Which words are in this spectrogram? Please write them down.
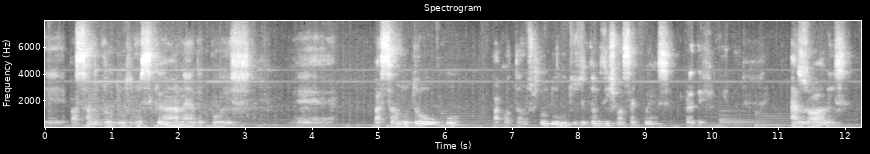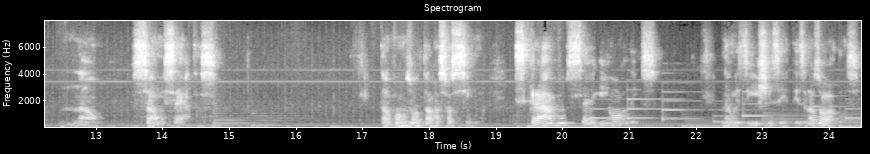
é, passando o produto no scanner, depois é, passando o troco, pacotando os produtos. Então existe uma sequência pré-definida. As ordens não são certas. Então vamos voltar ao raciocínio. Escravos seguem ordens. Não existe certeza nas ordens.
